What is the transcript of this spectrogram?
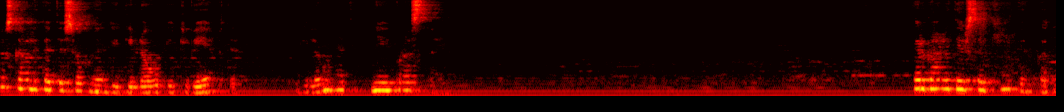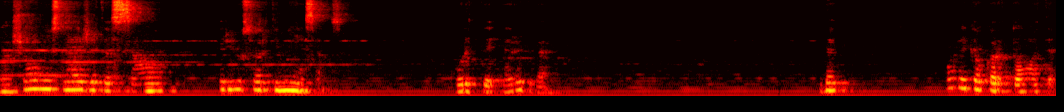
Jūs galite tiesiog netgi giliau įkvėpti, giliau net neįprastai. Ir galite išsakyti, kad nuo šiol jūs leidžiate savo ir jūsų artimiesiems kurti erdvę. Bet poreikio kartoti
